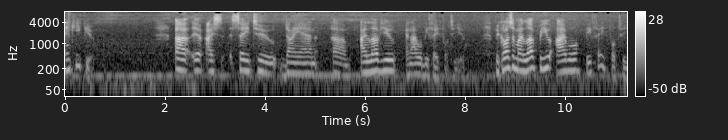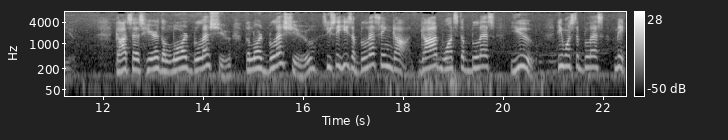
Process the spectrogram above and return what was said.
and keep you. Uh, I say to Diane, um, I love you and I will be faithful to you. Because of my love for you, I will be faithful to you. God says here, the Lord bless you. The Lord bless you. So you see, He's a blessing God. God wants to bless you. He wants to bless me.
